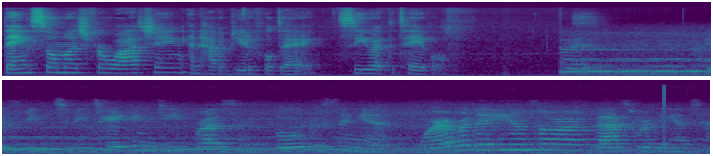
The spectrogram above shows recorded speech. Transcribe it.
Thanks so much for watching and have a beautiful day. See you at the table. Is be, to be taking deep breaths and focusing in. Wherever the hands are, that's where the intent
